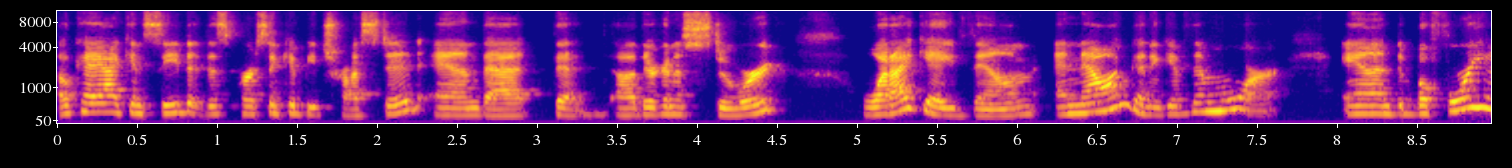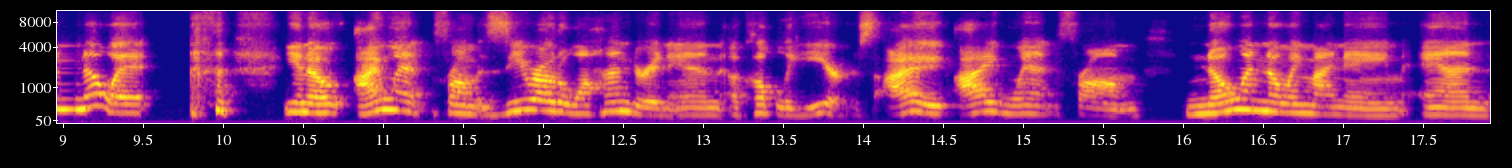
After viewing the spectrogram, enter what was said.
okay, I can see that this person can be trusted and that that uh, they're going to steward what I gave them, and now I'm going to give them more. And before you know it, you know, I went from zero to 100 in a couple of years. I I went from no one knowing my name and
